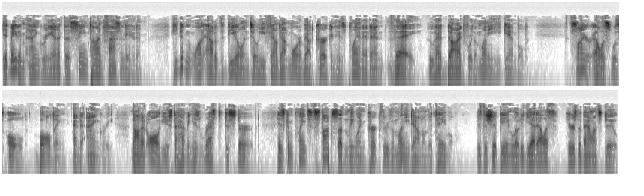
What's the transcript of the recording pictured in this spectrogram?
It made him angry and at the same time fascinated him. He didn't want out of the deal until he found out more about Kerk and his planet and "they" who had died for the money he gambled. Sire Ellus was old, balding and angry, not at all used to having his rest disturbed. His complaints stopped suddenly when Kerk threw the money down on the table. "Is the ship being loaded yet, Ellus? Here's the balance due."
